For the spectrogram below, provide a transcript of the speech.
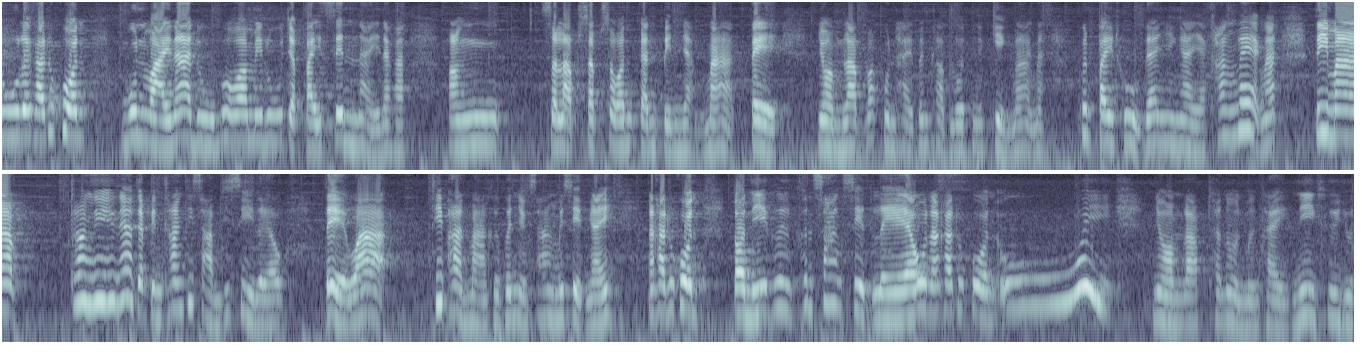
ดูเลยค่ะทุกคน วุ่นวายหน้าดู เพราะว่าไม่รู้จะไปเส้นไหนนะคะฟังสลับซับซ้อนกันเป็นอย่างมาก แต่ยอมรับว่าคนไทยเพิ่นขับรถนี่เก่งมากนะ เพิ่นไปถูกได้ยังไงอะครั้งแรกนะ ตีมา ครั้งนี้น่าจะเป็นครั้งที่สามที่สี่แล้ว แต่ว่าที่ผ่านมาคือเพิ่อนยังสร้างไม่เสร็จไงนะคะ ทุกคนตอนนี้เพิ่นเพิ่อนสร้างเสร็จแล้วนะคะ ทุกคนอุ้ยยอมรับถนนเมืองไทยนี่คืออยู่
